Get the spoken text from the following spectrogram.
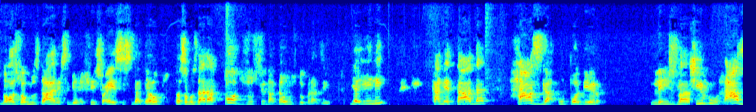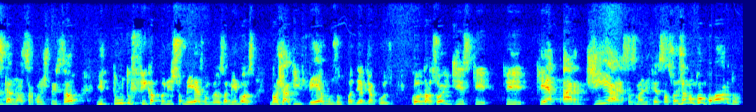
nós vamos dar esse benefício a esse cidadão, nós vamos dar a todos os cidadãos do Brasil. E aí ele, canetada, rasga o poder legislativo, rasga a nossa Constituição e tudo fica por isso mesmo, meus amigos. Nós já vivemos um poder de abuso. Quando a Zoe diz que, que, que é tardia essas manifestações, eu não concordo,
